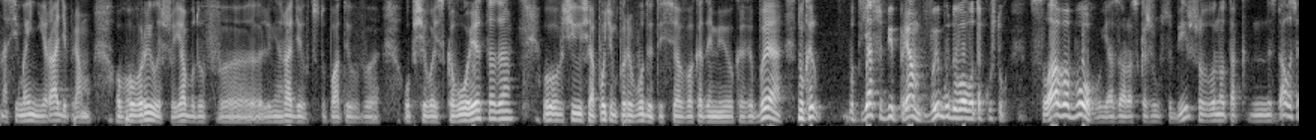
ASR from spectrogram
на сімейній раді прямо обговорили, що я буду в е, Ленінграді вступати в общевойсковое тоді о, а потім переводитися в академію КГБ. Ну, от я собі прям вибудував отаку штуку. Слава Богу, я зараз кажу собі, що воно так не сталося.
